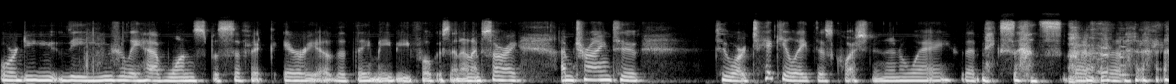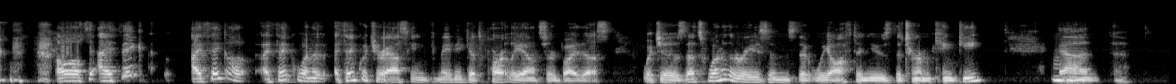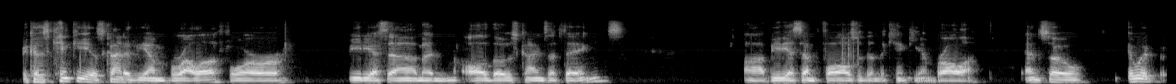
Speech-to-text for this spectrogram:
Or do you, they usually have one specific area that they maybe focus in? And I'm sorry, I'm trying to to articulate this question in a way that makes sense. But, uh, oh, I think I think I'll, I think one of, I think what you're asking maybe gets partly answered by this, which is that's one of the reasons that we often use the term kinky Mm-hmm. And because kinky is kind of the umbrella for BDSM and all those kinds of things, uh, BDSM falls within the kinky umbrella. And so it would,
